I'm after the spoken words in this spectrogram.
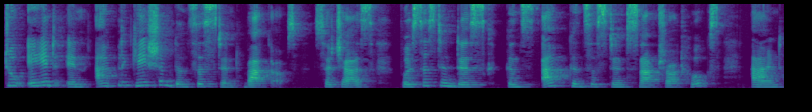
to aid in application consistent backups, such as persistent disk, app consistent snapshot hooks, and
